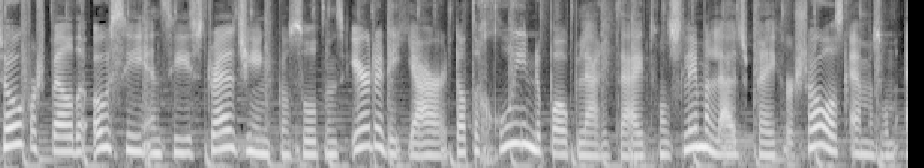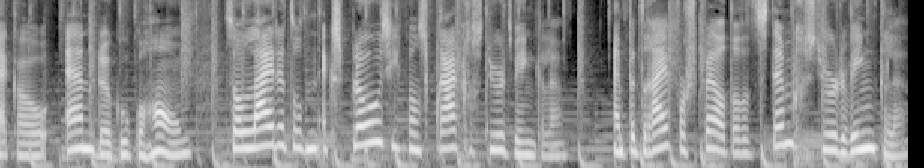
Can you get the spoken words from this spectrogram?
Zo voorspelde OC&C Strategy Consultants eerder dit jaar dat de groeiende populariteit van slimme luidsprekers zoals Amazon Echo en de Google Home zal leiden tot een explosie van spraakgestuurd winkelen. En het bedrijf voorspelt dat het stemgestuurde winkelen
